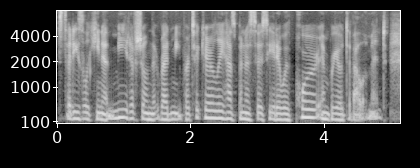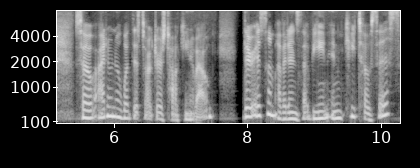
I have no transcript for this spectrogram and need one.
Studies looking at meat have shown that red meat, particularly, has been associated with poorer embryo development. So I don't know what this doctor is talking about. There is some evidence that being in ketosis,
